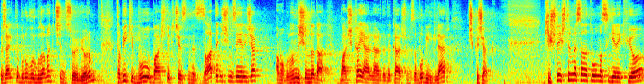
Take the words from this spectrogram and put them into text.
özellikle bunu vurgulamak için söylüyorum. Tabii ki bu başlık içerisinde zaten işimize yarayacak ama bunun dışında da başka yerlerde de karşımıza bu bilgiler çıkacak. Kişileştirme sanatı olması gerekiyor.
